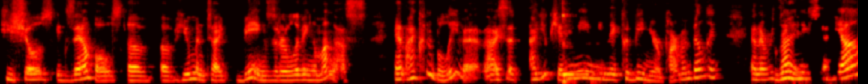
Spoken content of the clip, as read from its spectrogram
he shows examples of of human type beings that are living among us and i couldn't believe it. I said are you kidding me? I mean they could be in your apartment building and everything. Right. and he said yeah.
